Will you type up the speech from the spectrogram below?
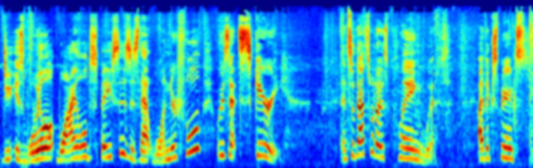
Do, is wild, wild spaces is that wonderful or is that scary? And so that's what I was playing with. I've experienced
